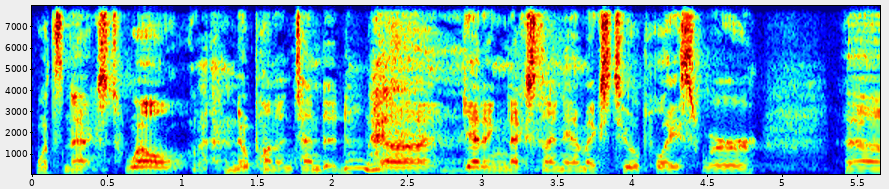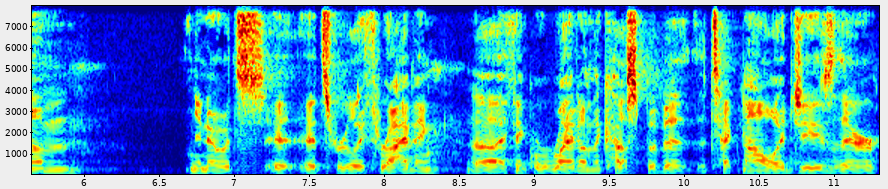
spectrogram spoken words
What's next? Well, no pun intended. Uh, getting Next Dynamics to a place where, um, you know, it's it, it's really thriving. Uh, I think we're right on the cusp of it. The technology is there.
